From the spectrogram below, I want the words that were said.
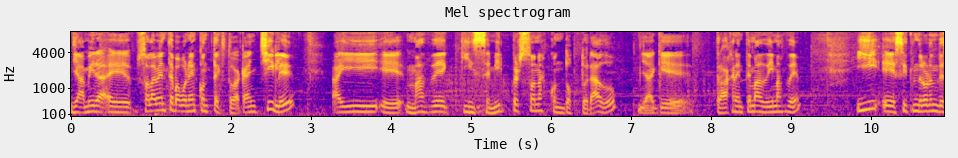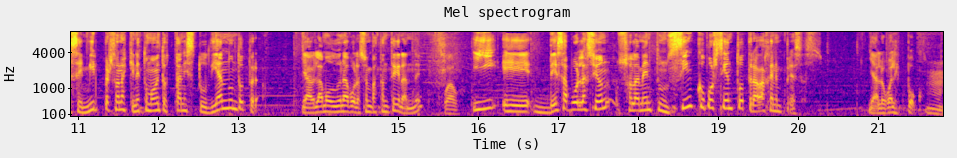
Ya, mira, eh, solamente para poner en contexto, acá en Chile hay eh, más de 15.000 personas con doctorado, ya que trabajan en temas de I más D, y eh, existen del orden de 6.000 personas que en estos momentos están estudiando un doctorado. Ya hablamos de una población bastante grande. Wow. Y eh, de esa población, solamente un 5% trabaja en empresas ya lo cual es poco. Mm.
